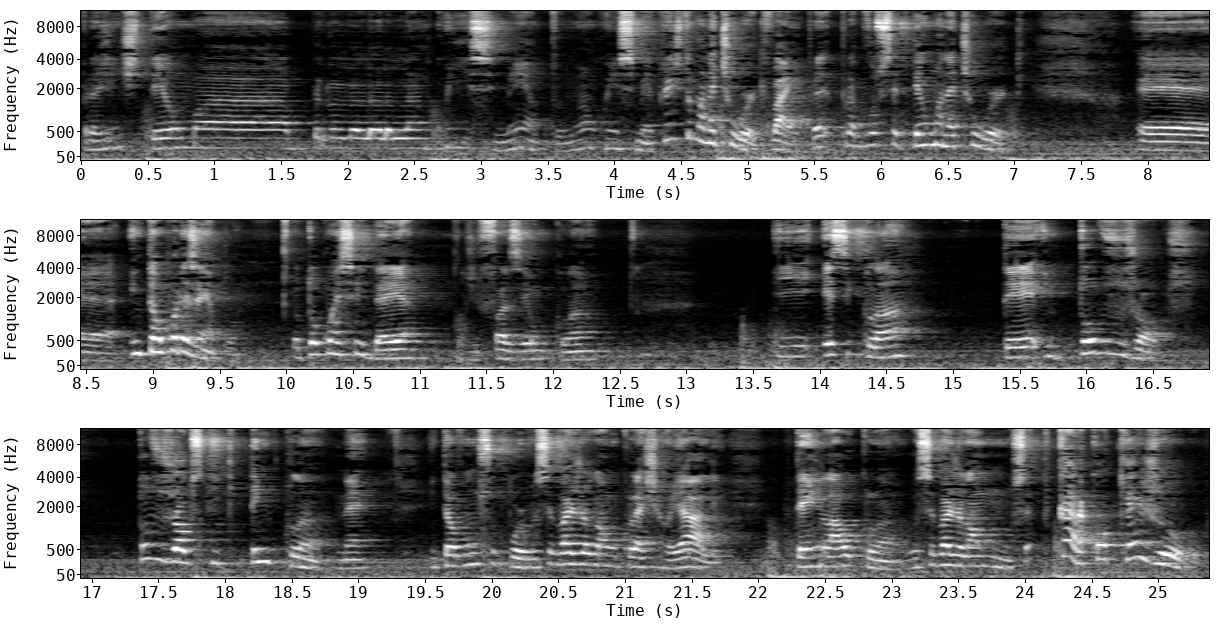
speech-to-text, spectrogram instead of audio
Pra gente ter uma. Um conhecimento, não é um conhecimento. Pra gente ter uma network, vai. Pra, pra você ter uma network. É, então, por exemplo, eu tô com essa ideia de fazer um clã. E esse clã ter em todos os jogos todos os jogos que, que tem clã, né? Então vamos supor, você vai jogar um Clash Royale, tem lá o clã. Você vai jogar um. Cara, qualquer jogo.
